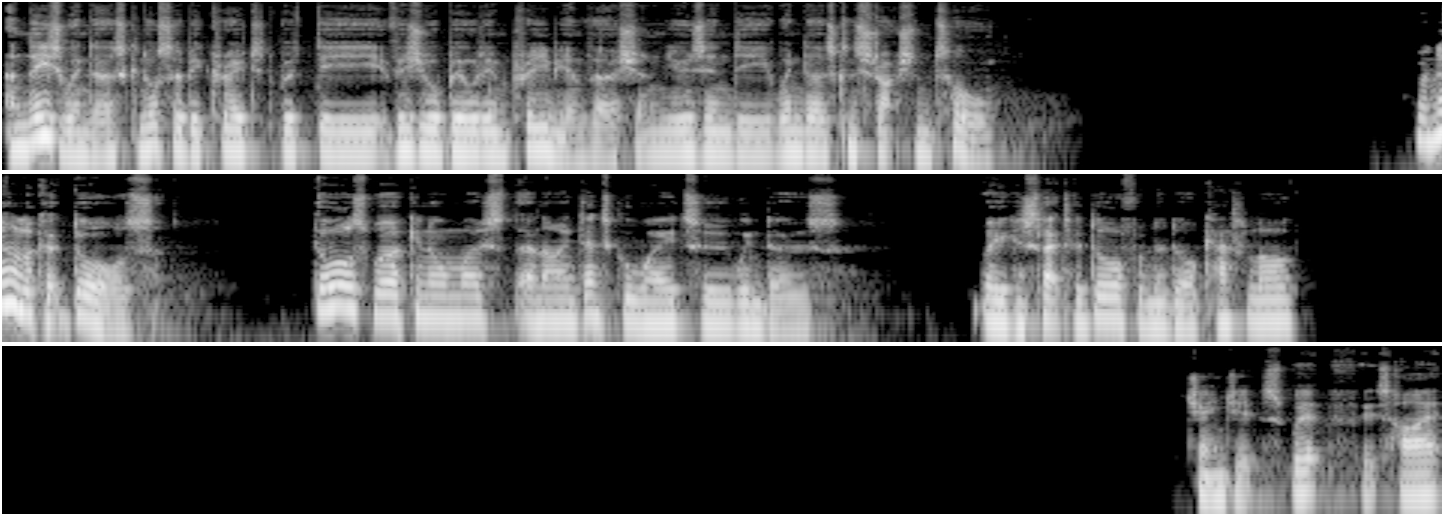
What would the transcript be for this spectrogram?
and these windows can also be created with the Visual Building Premium version using the Windows Construction tool. We'll now look at doors. Doors work in almost an identical way to windows, where you can select a door from the door catalogue change its width, its height,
